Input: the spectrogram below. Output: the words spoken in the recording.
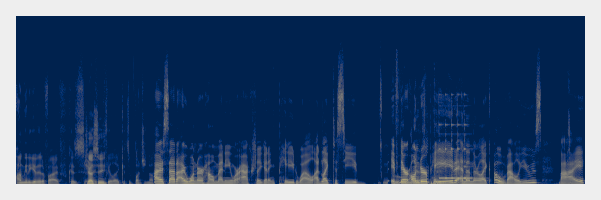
I'm going to give it a five because Jesse? I feel like it's a bunch of nothing. I said I wonder how many were actually getting paid well. I'd like to see if Ooh, they're that's good- underpaid and then they're like, oh, values, buy,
